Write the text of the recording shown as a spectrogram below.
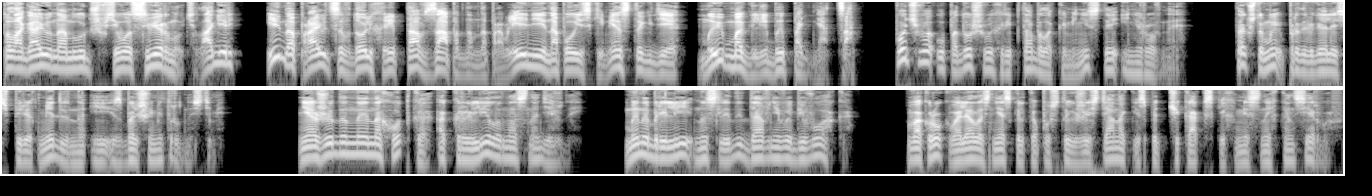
полагаю, нам лучше всего свернуть лагерь и направиться вдоль хребта в западном направлении на поиски места, где мы могли бы подняться. Почва у подошвы хребта была каменистая и неровная, так что мы продвигались вперед медленно и с большими трудностями. Неожиданная находка окрылила нас надеждой. Мы набрели на следы давнего бивуака. Вокруг валялось несколько пустых жестянок из-под чикагских мясных консервов,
